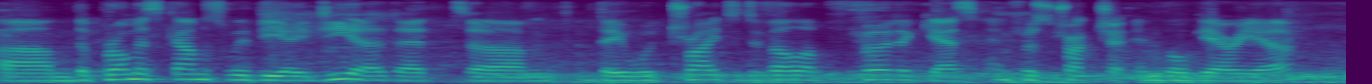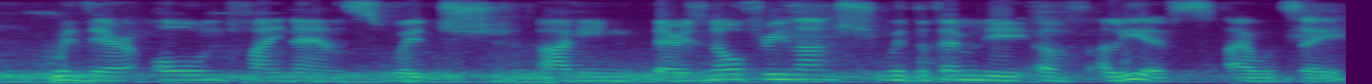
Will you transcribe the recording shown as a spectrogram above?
um, the promise comes with the idea that um, they would try to develop further gas infrastructure in Bulgaria with their own finance, which, I mean, there is no free lunch with the family of Aliyevs, I would say.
